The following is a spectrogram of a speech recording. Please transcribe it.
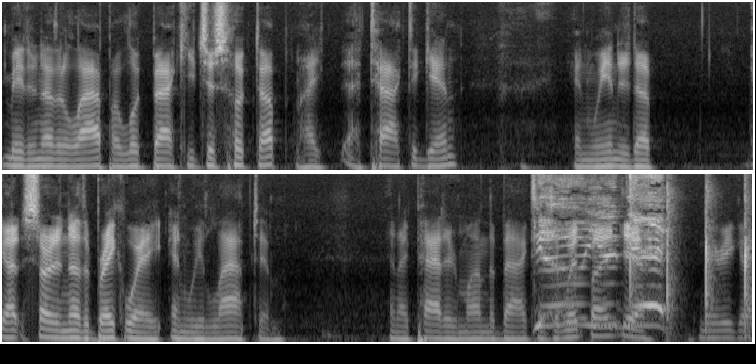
made another lap. I looked back, he just hooked up, and I attacked again, and we ended up got started another breakaway, and we lapped him, and I patted him on the back. as I went by. yeah, there you go.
